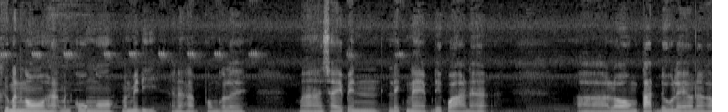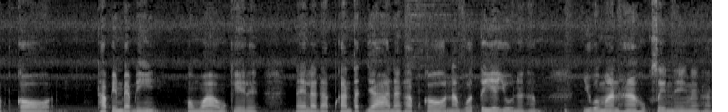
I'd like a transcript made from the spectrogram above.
คือมันงอฮะมันโกงงอมันไม่ดีนะครับ ผมก็เลยมาใช้เป็นเหล็กแหนบดีกว่านะฮะอลองตัดดูแล้วนะครับ ก็ถ้าเป็นแบบนี้ผมว่าโอเคเลย ในระดับการตัดหญ้านะครับ ก็นับว่าเตี้ยอยู่นะครับ อยู่ประมาณ 5-6 เซนเองนะครับ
